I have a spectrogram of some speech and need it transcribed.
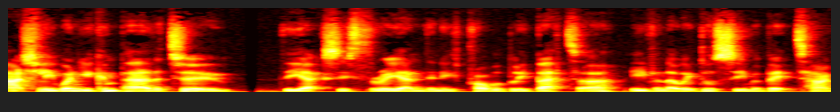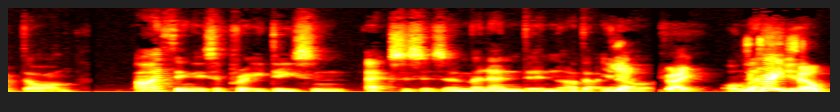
actually, when you compare the two, the Exorcist three ending is probably better, even though it does seem a bit tagged on. I think it's a pretty decent exorcism and ending. I don't, you yeah, know, great. It's a unless great you, film.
